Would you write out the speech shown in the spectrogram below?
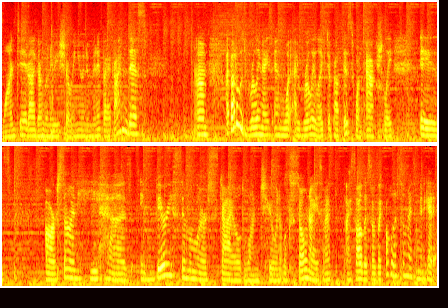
wanted, like I'm to be showing you in a minute, but I got him this. Um, I thought it was really nice and what I really liked about this one actually is our son, he has a very similar styled one too and it looks so nice and I, I saw this, I was like, oh that's so nice, I'm gonna get it.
